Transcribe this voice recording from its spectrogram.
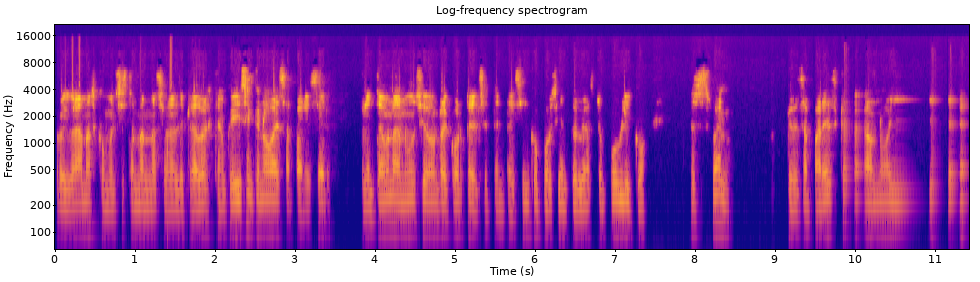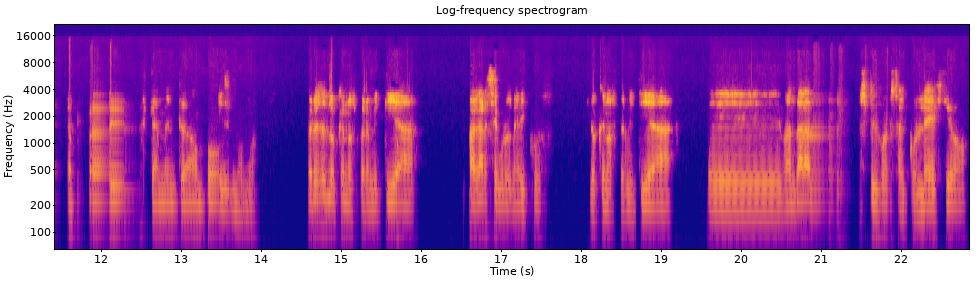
Programas como el Sistema Nacional de Creadores, que aunque dicen que no va a desaparecer, frente a un anuncio de un recorte del 75% del gasto público, pues bueno, que desaparezca o no, ya prácticamente da un poco mismo, ¿no? Pero eso es lo que nos permitía pagar seguros médicos, lo que nos permitía eh, mandar a los hijos al colegio,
